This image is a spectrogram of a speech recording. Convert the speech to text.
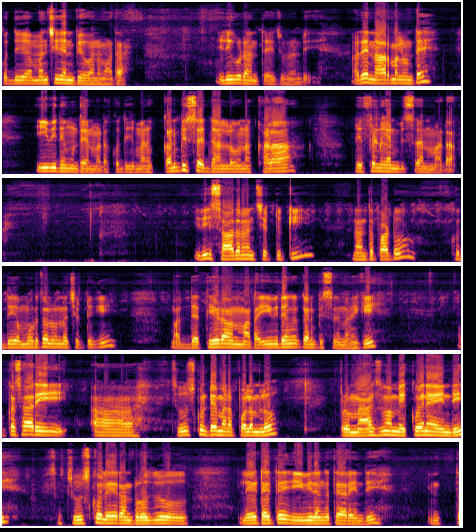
కొద్దిగా మంచిగా కనిపించవు అనమాట ఇది కూడా అంతే చూడండి. అదే నార్మల్ ఉంటే ఈ విధంగా ఉంటాయి అనమాట కొద్దిగా మనకు కనిపిస్తుంది దానిలో ఉన్న కళ డిఫరెంట్ కనిపిస్తుంది అనమాట ఇది సాధారణ చెట్టుకి దాంతోపాటు కొద్దిగా ముడతలు ఉన్న చెట్టుకి మధ్య తేడా అనమాట ఈ విధంగా కనిపిస్తుంది మనకి. ఒకసారి చూసుకుంటే మన పొలంలో ఇప్పుడు మ్యాక్సిమం ఎక్కువనే అయింది. సో చూసుకోలే రెండు రోజులు లేట్ అయితే ఈ విధంగా తయారైంది. ఇంత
